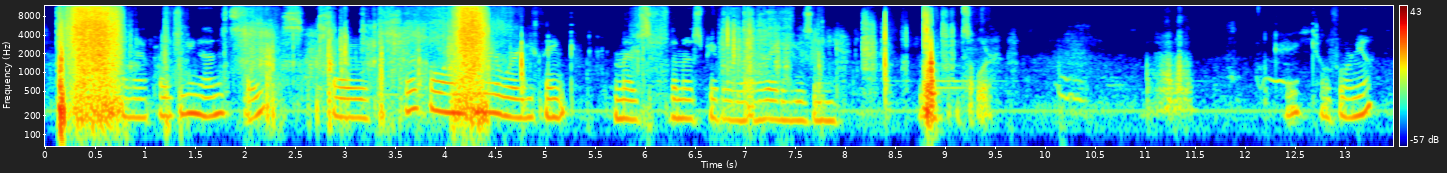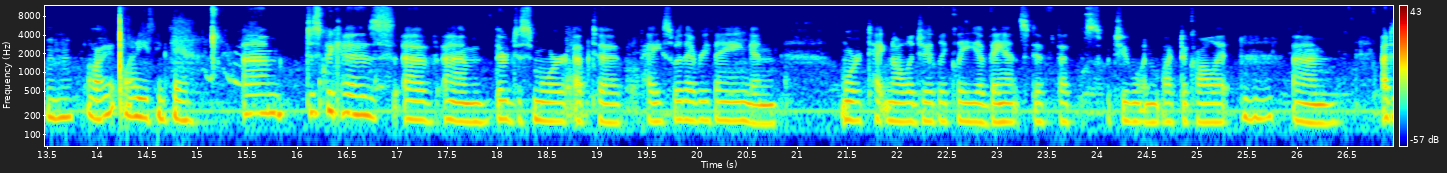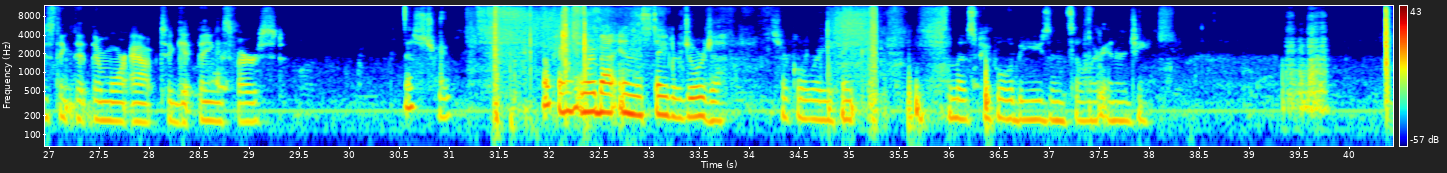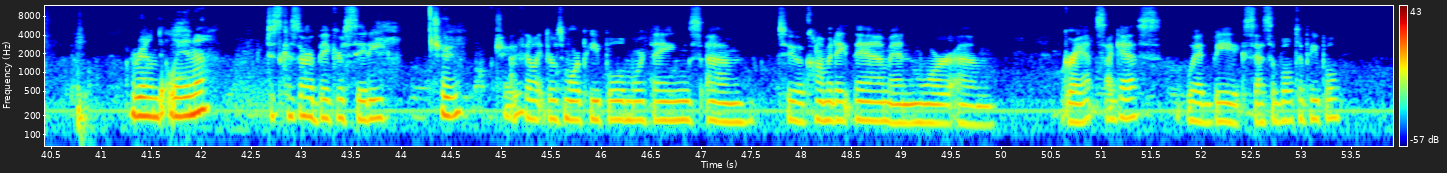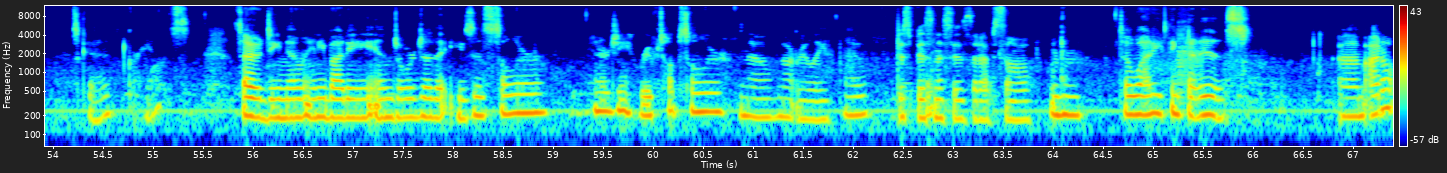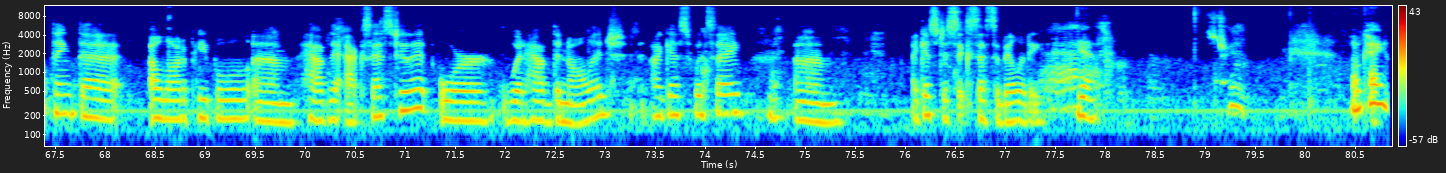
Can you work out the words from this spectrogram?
a map of the United States. So circle on here where you think most the most people are already using rooftop solar. Okay, California. hmm All right, why do you think there? Um, just because of um, they're just more up to pace with everything and more technologically advanced, if that's what you would like to call it. Mm-hmm. Um, I just think that they're more apt to get things first. That's true. Okay, what about in the state of Georgia? Circle where you think the most people would be using solar energy. Around Atlanta. Just because they're a bigger city, True. True. I feel like there's more people, more things um, to accommodate them, and more um, grants, I guess, would be accessible to people. That's good. Grants. So, do you know anybody in Georgia that uses solar energy, rooftop solar? No, not really. No. Just businesses that I've saw. Mm-hmm. So, why do you think that is? Um, I don't think that a lot of people um, have the access to it or would have the knowledge, I guess, would say. Um, I guess just accessibility. Yeah. It's true. Okay.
